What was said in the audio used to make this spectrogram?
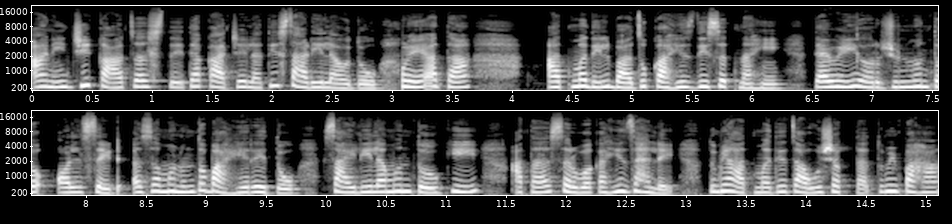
आणि जी काच असते त्या काचेला ती साडी लावतो. त्यामुळे आता आतमधील बाजू काहीच दिसत नाही. त्यावेळी अर्जुन म्हणतो ऑल सेट असं म्हणून तो बाहेर येतो. सायलीला म्हणतो की आता सर्व काही झालंय. तुम्ही आतमध्ये जाऊ शकता. तुम्ही पहा.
